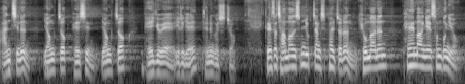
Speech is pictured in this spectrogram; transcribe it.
앉히는 영적 배신, 영적 배교에 이르게 되는 것이죠. 그래서 잠언 16장 18절은 교만은 패망의 선봉이요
